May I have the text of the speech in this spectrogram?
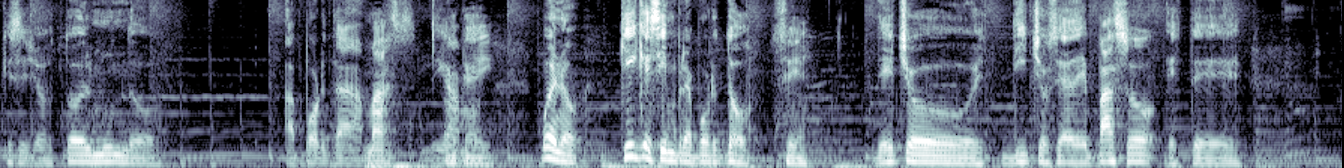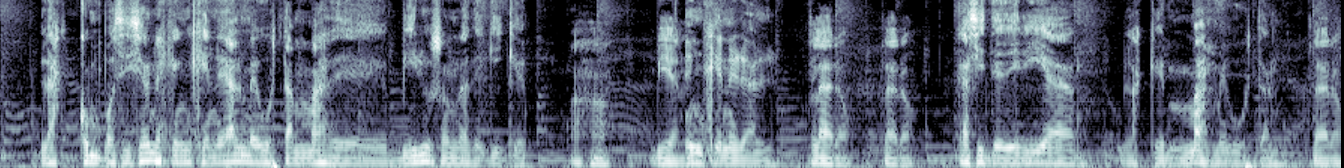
qué sé yo, todo el mundo aporta más, digamos. Bueno, Quique siempre aportó. Sí. De hecho, dicho sea de paso, este, las composiciones que en general me gustan más de Virus son las de Quique. Ajá, bien. En general. Claro, claro. Casi te diría las que más me gustan. Claro.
